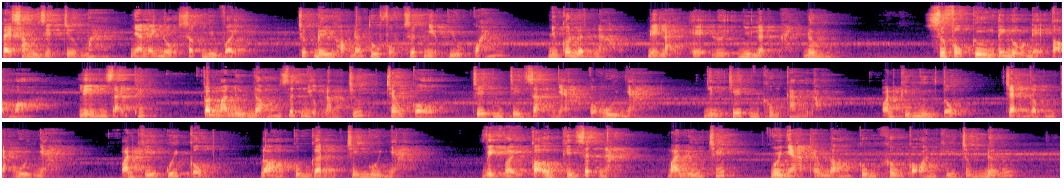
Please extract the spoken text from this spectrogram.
tại sao diệt trừ ma nhà lại đổ sập như vậy. Trước đây họ đã thu phục rất nhiều yêu quái, nhưng có lần nào để lại hệ lụy như lần này đâu. Sư phụ Cương thấy đồ đệ tò mò, liền giải thích, con ma nữ đó rất nhiều năm trước treo cổ chết trên sàn nhà của ngôi nhà, nhưng chết không cam lòng. Oán khí ngưng tụ, tràn ngập cả ngôi nhà. Oán khí cuối cùng đó cũng gần trên ngôi nhà. Vì vậy có âm khí rất nặng, ma nữ chết, ngôi nhà theo đó cũng không có oán khí chống đỡ.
